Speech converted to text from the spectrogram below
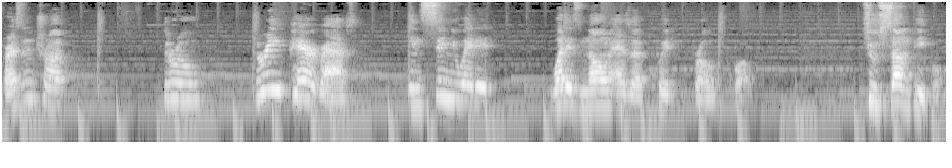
President Trump, through three paragraphs, insinuated what is known as a quid pro quo to some people.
